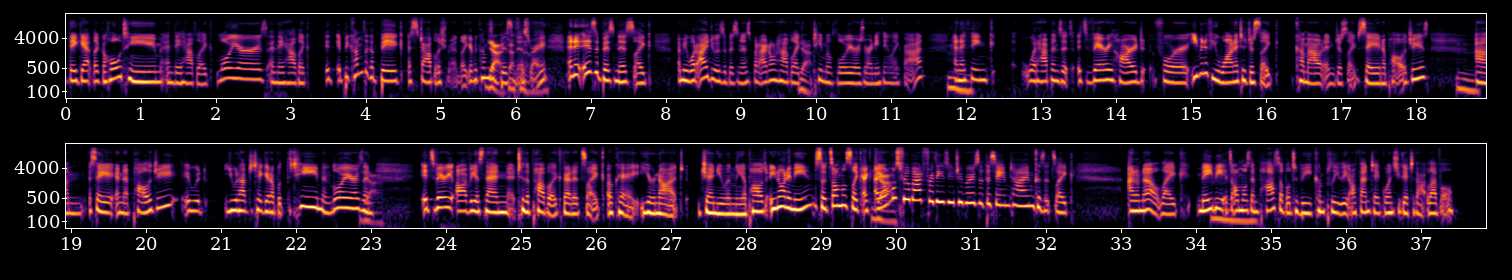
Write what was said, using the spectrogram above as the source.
they get like a whole team and they have like lawyers and they have like it, it becomes like a big establishment. Like it becomes Yeah, a business, definitely. right? And it is a business. Like I mean, what I do is a business, but I don't have like Yeah. a team of lawyers or anything like that. And Mm-hmm. I think what happens it's it's very hard for even if you wanted to just like come out and just like say an apologies, Mm. um, say an apology, it would you would have to take it up with the team and lawyers and Yeah. It's very obvious then to the public that it's like, okay, you're not genuinely apologizing. You know what I mean? So it's almost like I, I almost feel bad for these YouTubers at the same time because it's like, I don't know, like maybe it's Mm. almost impossible to be completely authentic once you get to that level.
